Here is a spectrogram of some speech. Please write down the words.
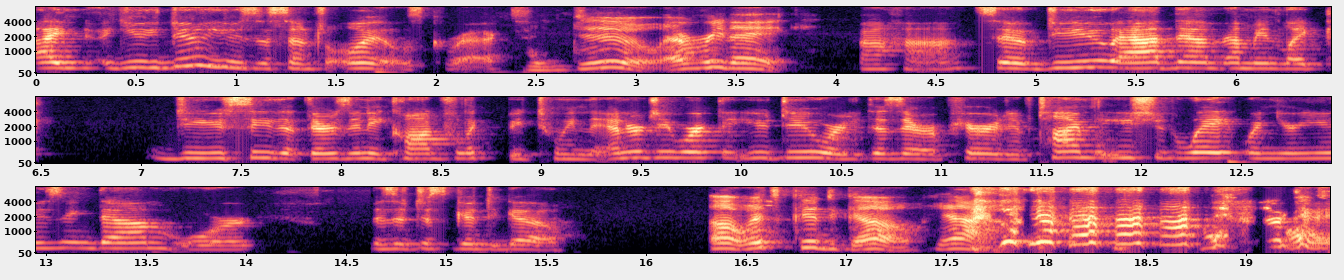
I you do use essential oils, correct? I do every day. Uh-huh. So do you add them I mean like do you see that there's any conflict between the energy work that you do or is there a period of time that you should wait when you're using them or is it just good to go? Oh, it's good to go. Yeah. okay.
